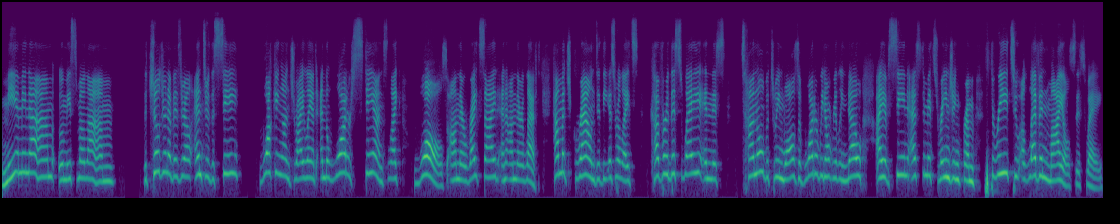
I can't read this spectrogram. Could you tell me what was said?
miyaminam umismolam. The children of Israel enter the sea, walking on dry land, and the water stands like walls on their right side and on their left. How much ground did the Israelites cover this way in this tunnel between walls of water? We don't really know. I have seen estimates ranging from three to 11 miles this way.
